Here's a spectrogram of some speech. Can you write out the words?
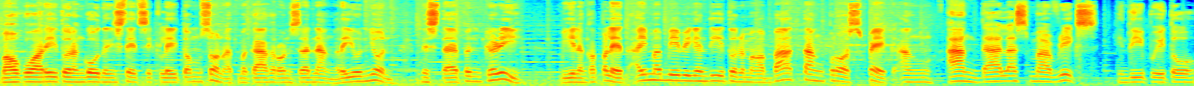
Makukuha rito ng Golden State si Klay Thompson at magkakaroon sila ng reunion ni Stephen Curry. Bilang kapalit ay mabibigyan dito ng mga batang prospect ang, ang Dallas Mavericks. Hindi po ito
